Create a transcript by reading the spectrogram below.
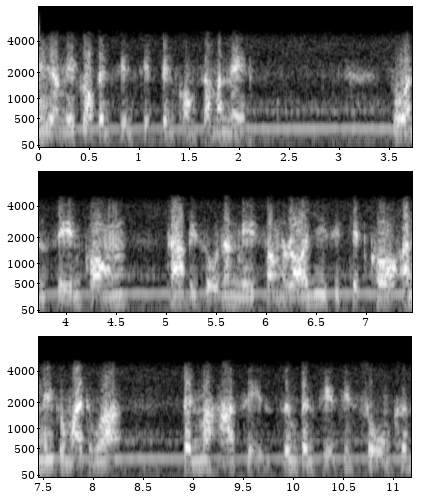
ี่อย่างนี้ก็เป็นศีลสิบเป็นของสามเณรส่วนศีลของ พระภิกษุนั้นมีสองร้อยี่สิบเจ็ดข้อ อันนี้ก็หมายถึงว่าเป็นมหาศีลซึ่งเป็นศีลที่สูงขึ้น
